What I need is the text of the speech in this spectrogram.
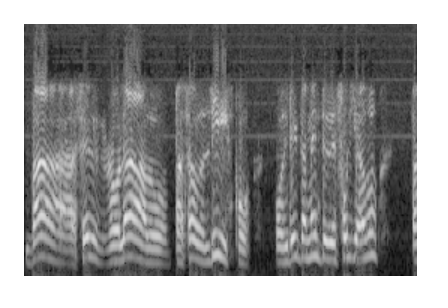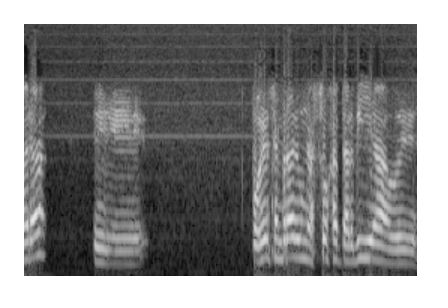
va a ser rolado, pasado el disco o directamente defoliado para eh, poder sembrar una soja tardía o de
